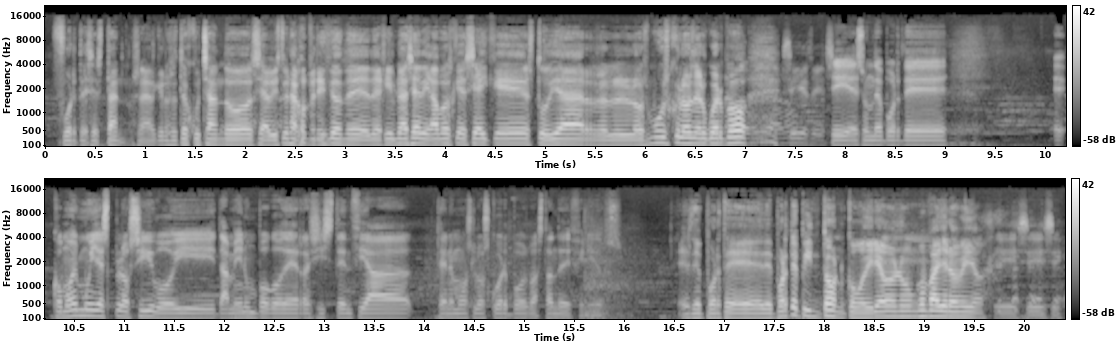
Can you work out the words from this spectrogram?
fuertes están. O sea, el que nos esté escuchando, si ha visto una competición de, gimnasia, digamos que si hay que estudiar los músculos del cuerpo. Sí, sí. es un deporte. Eh, como es muy explosivo y también un poco de resistencia, tenemos los cuerpos bastante definidos. Es deporte, deporte pintón, como diría un compañero mío. Sí, sí, sí.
